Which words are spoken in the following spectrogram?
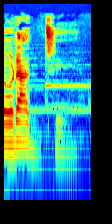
L'oratge.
